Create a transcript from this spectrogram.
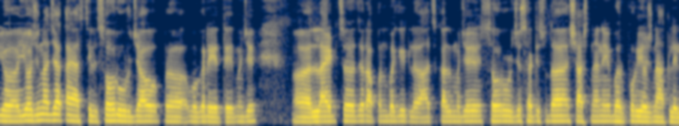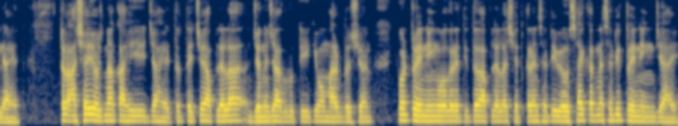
यो योजना ज्या काय असतील सौर ऊर्जा प्र वगैरे येते. म्हणजे लाईटचं जर आपण बघितलं आजकाल म्हणजे सौर ऊर्जेसाठी सुद्धा शासनाने भरपूर योजना आखलेल्या आहेत. तर अशा योजना काही ज्या आहेत तर त्याचे आपल्याला जनजागृती किंवा मार्गदर्शन किंवा ट्रेनिंग वगैरे तिथं आपल्याला शेतकऱ्यांसाठी व्यवसाय करण्यासाठी ट्रेनिंग जे आहे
